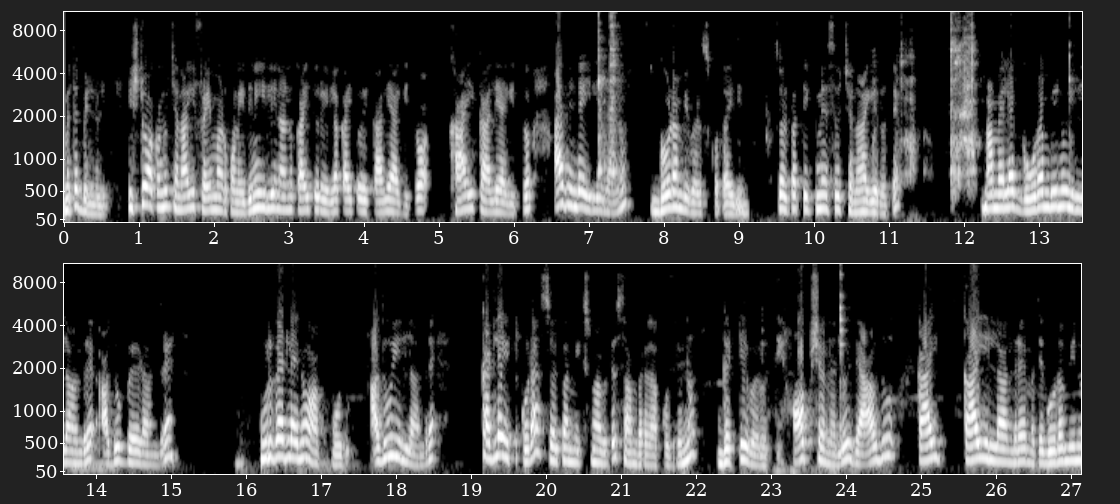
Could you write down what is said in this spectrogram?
ಮತ್ತು ಬೆಳ್ಳುಳ್ಳಿ. ಇಷ್ಟು ಹಾಕೊಂಡು ಚೆನ್ನಾಗಿ ಫ್ರೈ ಮಾಡ್ಕೊಂಡಿದ್ದೀನಿ. ಇಲ್ಲಿ ನಾನು ಕಾಯಿ ತುರಿ ಇಲ್ಲ ಕಾಯಿ ತುರಿ ಖಾಲಿ ಆಗಿತ್ತು, ಕಾಯಿ ಖಾಲಿ ಆಗಿತ್ತು. ಆದ್ದರಿಂದ ಇಲ್ಲಿ ನಾನು ಗೋಡಂಬಿ ಬಳಸ್ಕೊತಾ ಇದ್ದೀನಿ. ಸ್ವಲ್ಪ ತಿಕ್ನೆಸ್ಸು ಚೆನ್ನಾಗಿರುತ್ತೆ. ಆಮೇಲೆ ಗೋಡಂಬಿನೂ ಇಲ್ಲ ಅಂದ್ರೆ, ಅದು ಬೇಡ ಅಂದ್ರೆ, ಹುರ್ಗಡ್ಲೆನೂ ಹಾಕ್ಬೋದು. ಅದೂ ಇಲ್ಲ ಅಂದ್ರೆ ಕಡಲೆ ಹಿಟ್ಟು ಕೂಡ ಸ್ವಲ್ಪ ಮಿಕ್ಸ್ ಮಾಡಿಬಿಟ್ಟು ಸಾಂಬಾರಿಗೆ ಹಾಕಿದ್ರು ಗಟ್ಟಿ ಬರುತ್ತೆ. ಆಪ್ಷನಲ್ಲು ಇದ್ಯಾವುದು ಕಾಯಿ ಕಾಯಿ ಇಲ್ಲ ಅಂದರೆ ಮತ್ತೆ ಗೋಡಂಬಿನೂ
